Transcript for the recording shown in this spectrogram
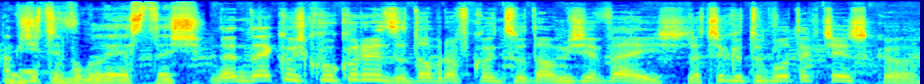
A gdzie ty w ogóle jesteś? Na, na jakąś kukurydzę, dobra, w końcu udało mi się wejść. Dlaczego tu było tak ciężko?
